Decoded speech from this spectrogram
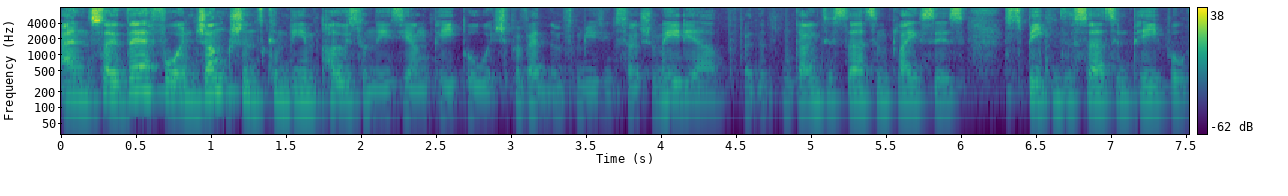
And so, therefore, injunctions can be imposed on these young people which prevent them from using social media, prevent them from going to certain places, speaking to certain people,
